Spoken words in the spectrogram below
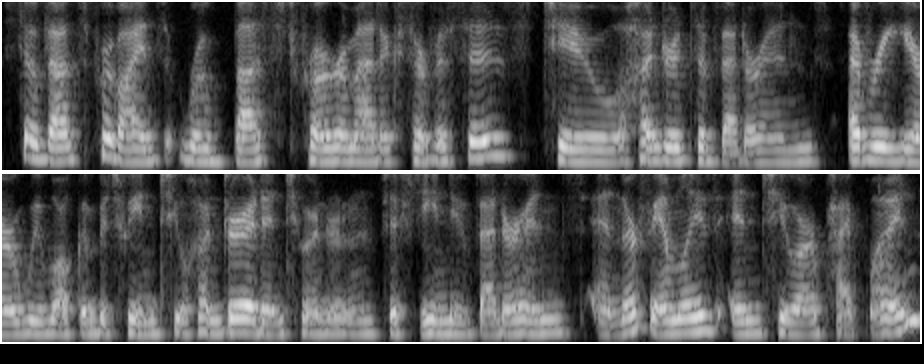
So, VETS provides robust programmatic services to hundreds of veterans. Every year, we welcome between 200 and 250 new veterans and their families into our pipeline.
